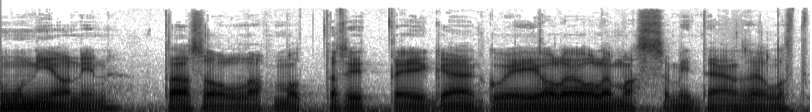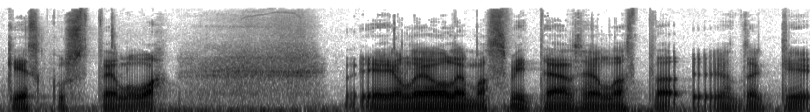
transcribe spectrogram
unionin tasolla, mutta sitten ikään kuin ei ole olemassa mitään sellaista keskustelua, ei ole olemassa mitään sellaista jotenkin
